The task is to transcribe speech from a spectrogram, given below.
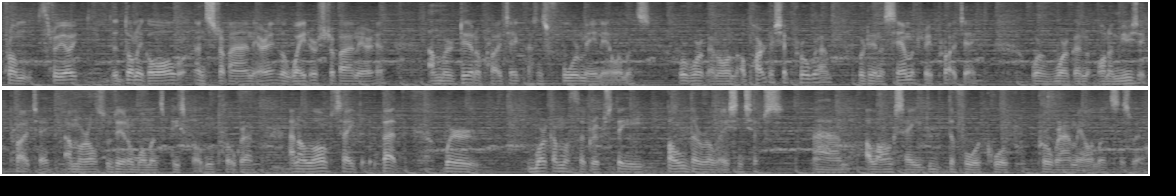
from throughout the Donegal and Strabane area, the wider Strabane area, and we're doing a project that has four main elements. We're working on a partnership programme, we're doing a cemetery project, we're working on a music project, and we're also doing a women's peace building programme. And alongside that, we're working with the groups to build their relationships um, alongside the four core programme elements as well.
